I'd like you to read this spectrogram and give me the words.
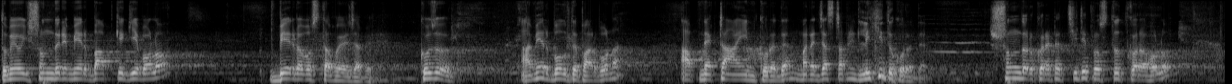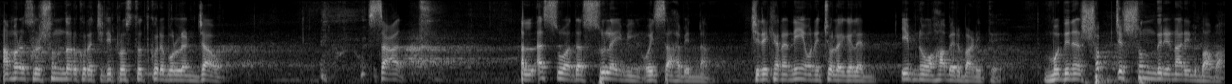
তুমি ওই সুন্দরী মেয়ের বাপকে গিয়ে বলো বিয়ের ব্যবস্থা হয়ে যাবে। কুজুর আমি আর বলতে পারব না। আপনি একটা আইন করে দেন মানে জাস্ট আপনি লিখিত করে দেন। সুন্দর করে একটা চিঠি প্রস্তুত করা হলো। আমার আসলে সুন্দর করে চিঠি প্রস্তুত করে বললেন, যাও। সাদ আল আসওয়াদ সুলাইমি ওই সাহাবির নাম। চিঠিখানা নিয়ে উনি চলে গেলেন ইবনু ওহাবের বাড়িতে, মদিনার সবচেয়ে সুন্দরী নারীর বাবা।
